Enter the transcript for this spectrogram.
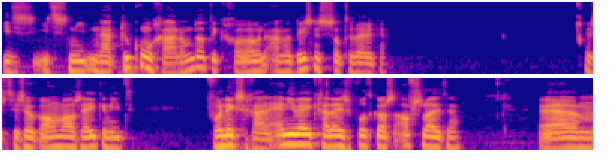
iets, iets niet naartoe kon gaan, omdat ik gewoon aan mijn business zat te werken. Dus het is ook allemaal zeker niet voor niks gegaan. Anyway, ik ga deze podcast afsluiten. Ehm,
